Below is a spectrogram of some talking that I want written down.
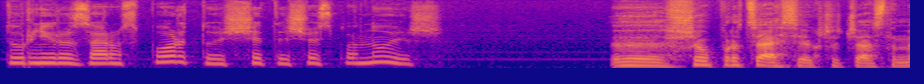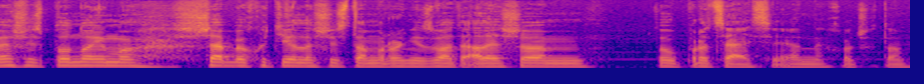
турніру з армспорту, ще ти щось плануєш? Е, Що в процесі, якщо чесно. Ми щось плануємо, ще би хотіли щось там організувати, але що м, то в процесі, я не хочу там.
